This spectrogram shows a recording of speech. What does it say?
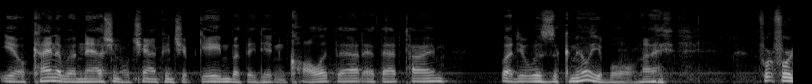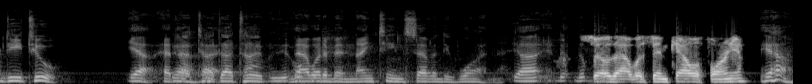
you know, kind of a national championship game, but they didn't call it that at that time. But it was the Camellia Bowl, and I, for for D two. yeah, at Yeah, that time, at that time. that would have been 1971. Yeah, the, the, So that was in California. Yeah,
